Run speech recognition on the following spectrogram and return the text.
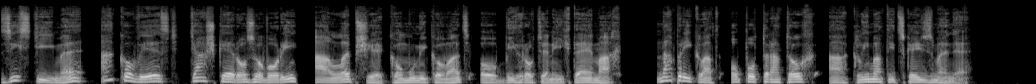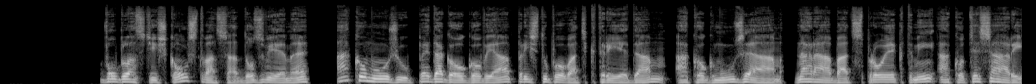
zistíme, ako viesť ťažké rozhovory a lepšie komunikovať o vyhrotených témach, napríklad o potratoch a klimatickej zmene. V oblasti školstva sa dozvieme, ako môžu pedagógovia pristupovať k triedam ako k múzeám, narábať s projektmi ako tesári,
